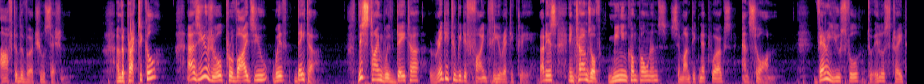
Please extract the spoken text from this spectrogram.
after the virtual session. And the practical, as usual, provides you with data. This time with data ready to be defined theoretically, that is, in terms of meaning components, semantic networks, and so on. Very useful to illustrate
